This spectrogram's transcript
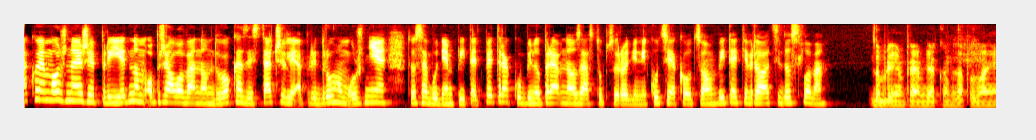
Ako je možné, že pri jednom obžalovanom dôkazy stačili a pri druhom už nie? To sa budem pýtať Petra Kubinu, právneho zástupcu rodiny Kuciakovcov. Vítajte v relácii doslova. Dobrý deň, prajem, ďakujem za pozvanie.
